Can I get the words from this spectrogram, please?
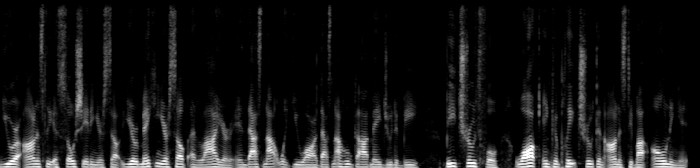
you are honestly associating yourself. You're making yourself a liar, and that's not what you are. That's not who God made you to be. Be truthful. Walk in complete truth and honesty by owning it,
